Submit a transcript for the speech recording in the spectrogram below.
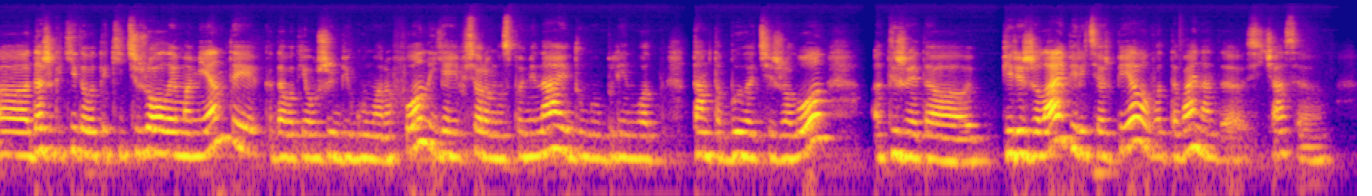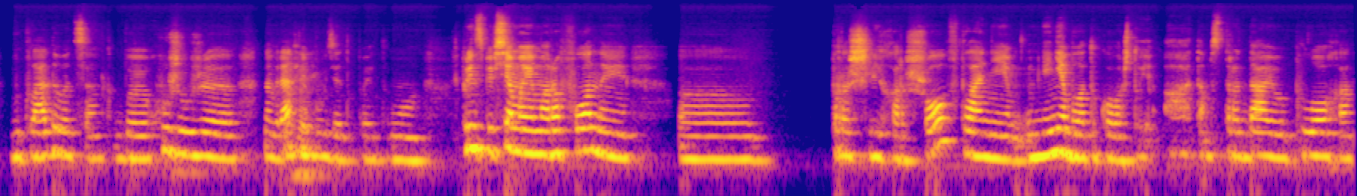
э, даже какие-то вот такие тяжелые моменты, когда вот я уже бегу марафон, я их все равно вспоминаю и думаю, блин, вот там-то было тяжело, а ты же это пережила и перетерпела, вот давай надо сейчас э, выкладываться, как бы хуже уже навряд ли будет, поэтому, в принципе, все мои марафоны э, прошли хорошо в плане, у меня не было такого, что я а, там страдаю плохо.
